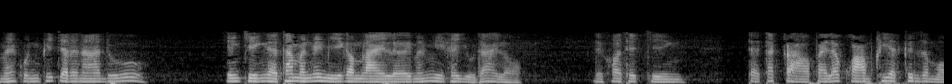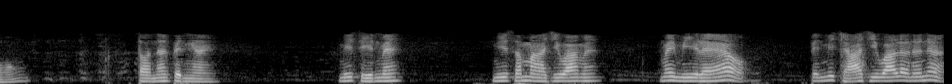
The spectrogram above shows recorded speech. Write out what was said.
แม้คุณพิจารณาดู จริงๆเนี่ย ถ้ามันไม่มีกำไรเลย มันไม่มีใครอยู่ได้หรอกในข้อเท็จจริง แต่ถ้ากล่าวไปแล้วความเครียดขึ้นสมอง ตอนนั้นเป็นไง มีศีลไหมมีสัมมาชีวะไหมไม่มีแล้ว เป็นมิจฉาชีวะแล้วนั้นเนี่ย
